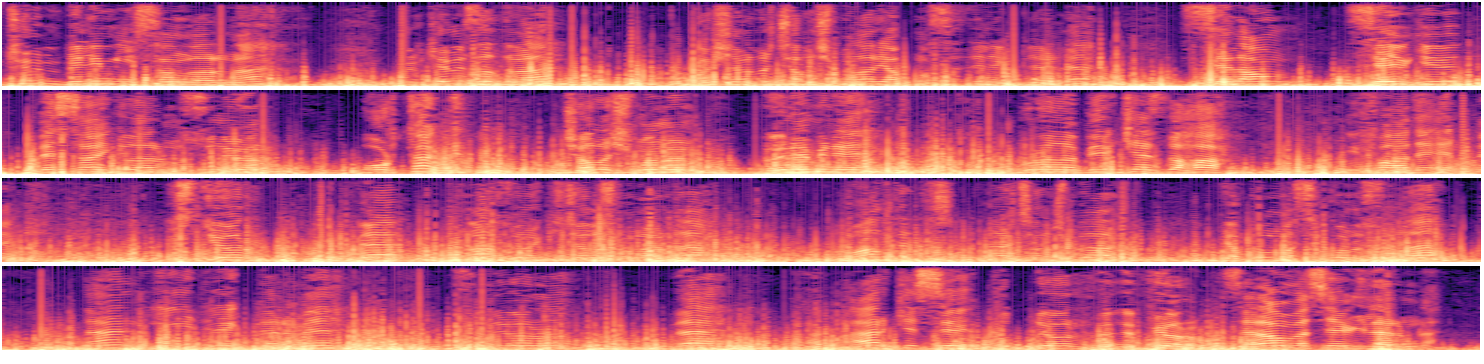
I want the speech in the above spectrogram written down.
tüm bilim insanlarına ülkemiz adına başarılı çalışmalar yapması dilekleriyle selam, sevgi ve saygılarımı sunuyorum. Ortak çalışmanın önemini burada bir kez daha ifade etmek istiyor ve bundan sonraki çalışmalarda multidisipliner çalışmalar yapılması konusunda en iyi dileklerimi sunuyorum ve herkesi kutluyor ve öpüyorum. Selam ve sevgilerimle.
